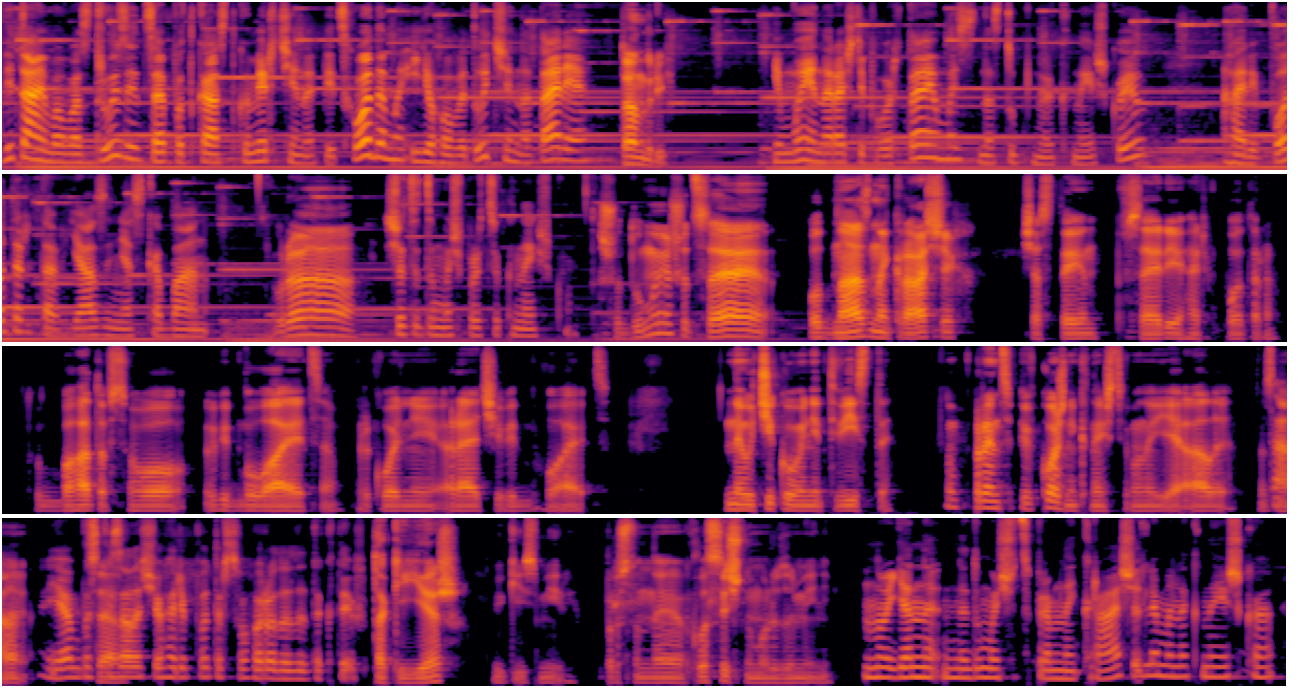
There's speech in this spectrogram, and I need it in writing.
Вітаємо вас, друзі! Це подкаст Комірчина під сходами і його ведучі Наталія. Та Андрій. І ми нарешті повертаємось з наступною книжкою Гаррі Поттер та в'язання з кабану. Ура! Що ти думаєш про цю книжку? Що думаю, що це одна з найкращих частин в серії Гаррі Поттера. Тут багато всього відбувається, прикольні речі відбуваються. Неочікувані твісти. Ну, в принципі, в кожній книжці вони є, але не знаю. Так, я би це- сказала, що Гаррі Поттер свого роду детектив. Так і є ж в якійсь мірі. Просто не в класичному розумінні. Ну, я не, не думаю, що це прям найкраща для мене книжка,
